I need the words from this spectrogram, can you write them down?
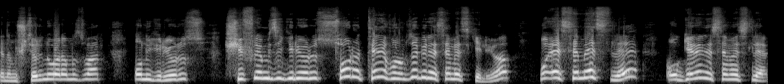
ya da müşteri numaramız var. Onu giriyoruz. Şifremizi giriyoruz. Sonra telefonumuza bir SMS geliyor. Bu SMS ile o gelen SMS ile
